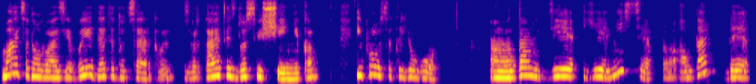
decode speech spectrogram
Мається на увазі, ви йдете до церкви, звертаєтесь до священника і просите його там, де є місце, алтарь, де е,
